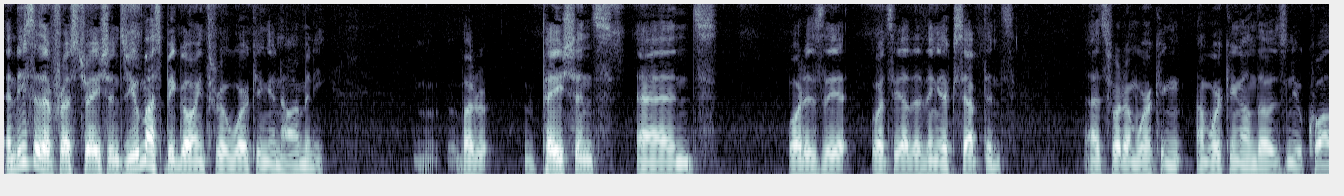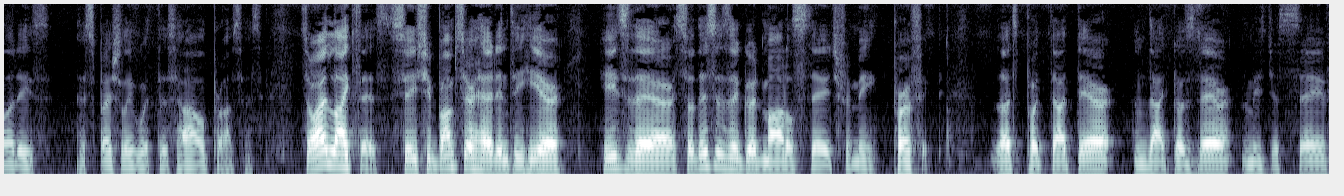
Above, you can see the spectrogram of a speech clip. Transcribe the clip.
And these are the frustrations you must be going through working in harmony. But patience and what is the what's the other thing? Acceptance. That's what I'm working I'm working on those new qualities, especially with this howl process. So I like this. See, she bumps her head into here. He's there. So this is a good model stage for me. Perfect. Let's put that there, and that goes there. Let me just save.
